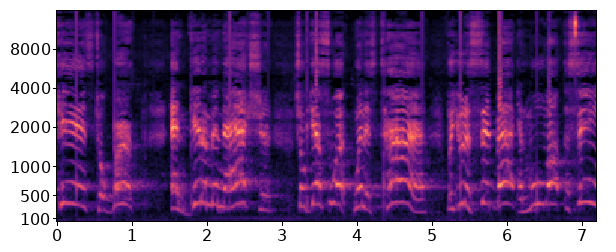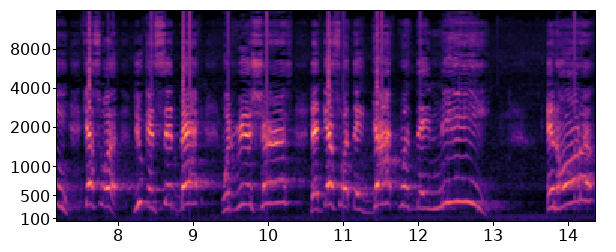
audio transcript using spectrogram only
kids to work and get them into action. So guess what? When it's time for you to sit back and move off the scene, guess what? You can sit back with reassurance that guess what? They got what they need in order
